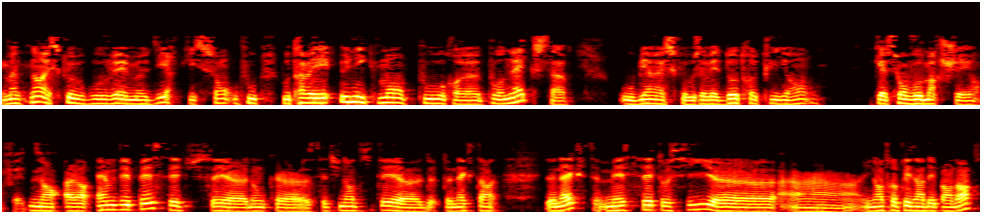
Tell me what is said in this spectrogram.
maintenant, est-ce que vous pouvez me dire qui sont vous, vous travaillez uniquement pour euh, pour Next ou bien est-ce que vous avez d'autres clients? Quels sont vos marchés en fait? Non, alors MDP c'est euh, donc c'est une entité de, de, Next de Next, mais c'est aussi un, une entreprise indépendante.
